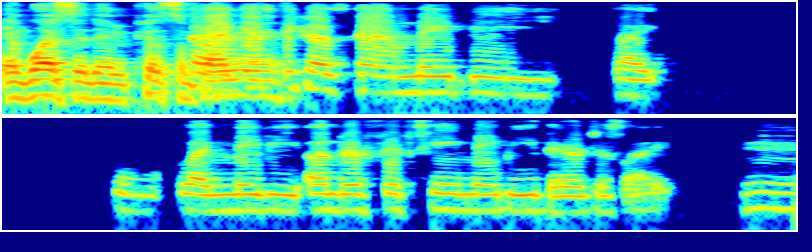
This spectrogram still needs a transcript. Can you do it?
And was it in So I Pennsylvania? guess because there may be like, like maybe under 15, maybe they're just like, mm.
